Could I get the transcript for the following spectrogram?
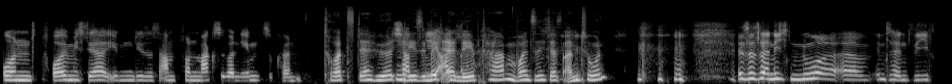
und freue mich sehr, eben dieses Amt von Max übernehmen zu können. Trotz der Hürden, die Sie miterlebt haben, wollen Sie sich das antun? es ist ja nicht nur äh, intensiv.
